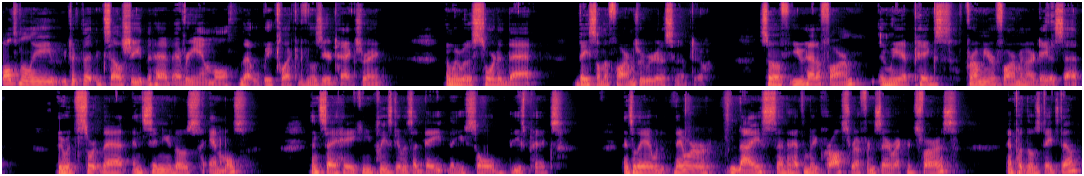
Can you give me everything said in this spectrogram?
ultimately, we took the Excel sheet that had every animal that we collected from those ear tags, right? And we would have sorted that based on the farms we were going to send them to. So if you had a farm and we had pigs from your farm in our data set, we would sort that and send you those animals and say, hey, can you please give us a date that you sold these pigs? And so they would they were nice and had somebody cross reference their records for us and put those dates down.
